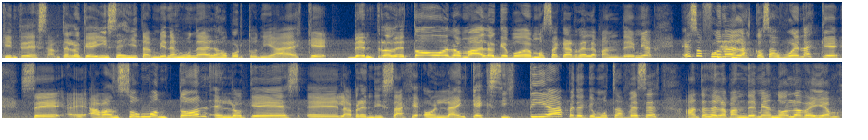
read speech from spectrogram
Qué interesante lo que dices y también es una de las oportunidades que dentro de todo lo malo que podemos sacar de la pandemia, eso fue una de las cosas buenas que se eh, avanzó un montón en lo que es eh, el aprendizaje online que existía, pero que muchas veces antes de la pandemia no lo veíamos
